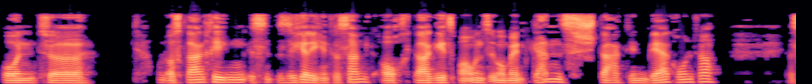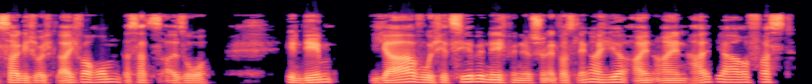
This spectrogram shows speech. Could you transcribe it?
und äh, und aus Clankriegen ist sicherlich interessant. Auch da geht's bei uns im Moment ganz stark den Berg runter. Das zeige ich euch gleich warum. Das hat's also in dem Jahr, wo ich jetzt hier bin, nee, ich bin jetzt schon etwas länger hier, eineinhalb Jahre fast,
